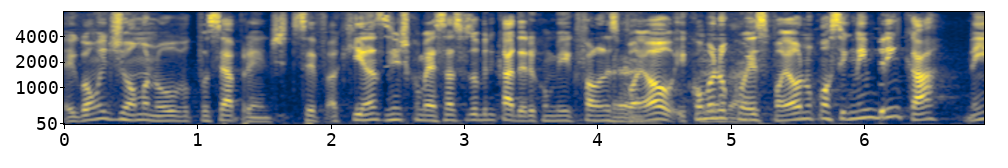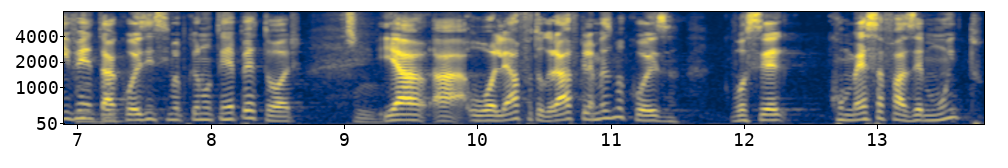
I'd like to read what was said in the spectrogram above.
É igual um idioma novo que você aprende. Você, aqui antes a gente começar, você fez uma brincadeira comigo falando é, espanhol. E como é eu não conheço espanhol, eu não consigo nem brincar, nem inventar uhum. coisa em cima, porque eu não tenho repertório. Sim. E a, a, o olhar fotográfico é a mesma coisa. Você começa a fazer muito,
